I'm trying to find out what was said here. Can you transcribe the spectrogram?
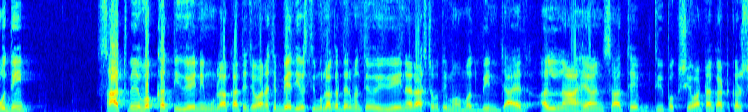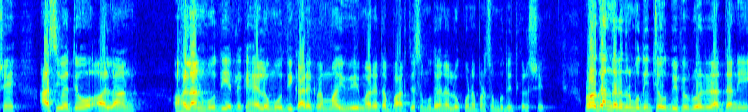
મોદી સાતમી વખત યુએની મુલાકાતે જવાના છે. બે દિવસની મુલાકાત દરમિયાન તેઓ યુએના રાષ્ટ્રપતિ મોહમ્મદ બિન જાયદ અલ નાહયાન સાથે દ્વિપક્ષીય વાટાઘાટ કરશે. આ સિવાય તેઓ અહલાન અહલાન મોદી એટલે કે હેલો મોદી કાર્યક્રમમાં યુએમાં રહેતા ભારતીય સમુદાયના લોકોને પણ સંબોધિત કરશે. વડાપ્રધાન નરેન્દ્ર મોદી ચૌદમી ફેબ્રુઆરી રાજધાની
